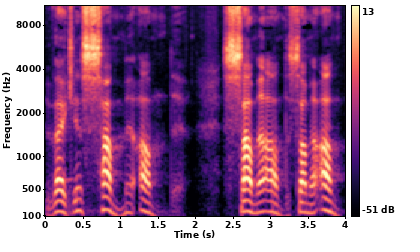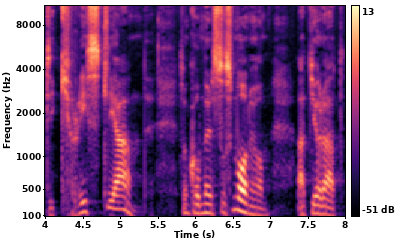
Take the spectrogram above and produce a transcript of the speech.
Det är verkligen samme ande. Samme ande, samme antikristliga ande som kommer så småningom att göra att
